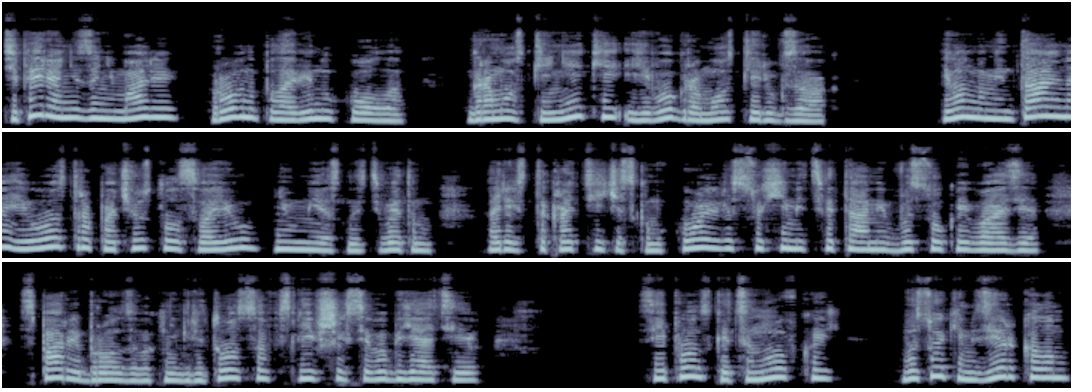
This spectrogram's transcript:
Теперь они занимали ровно половину холла, громоздкий Ники и его громоздкий рюкзак. И он моментально и остро почувствовал свою неуместность в этом аристократическом холле с сухими цветами в высокой вазе, с парой бронзовых негритосов, слившихся в объятиях, с японской циновкой, высоким зеркалом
